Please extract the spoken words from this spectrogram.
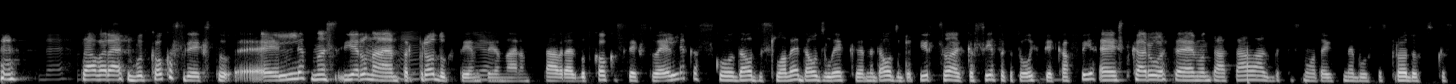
Tā varētu būt kokosriekstu eļļa. Nu, es, ja runājam par mhm. produktiem, Jā. piemēram, tā varētu būt kokosriekstu eļļa, kas, ko daudzi slavē, daudzi liek nedaudz, bet ir cilvēki, kas iesaka to likt pie kafijas, ēst karotēm un tā tālāk, bet tas noteikti nebūs tas produkts, kas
